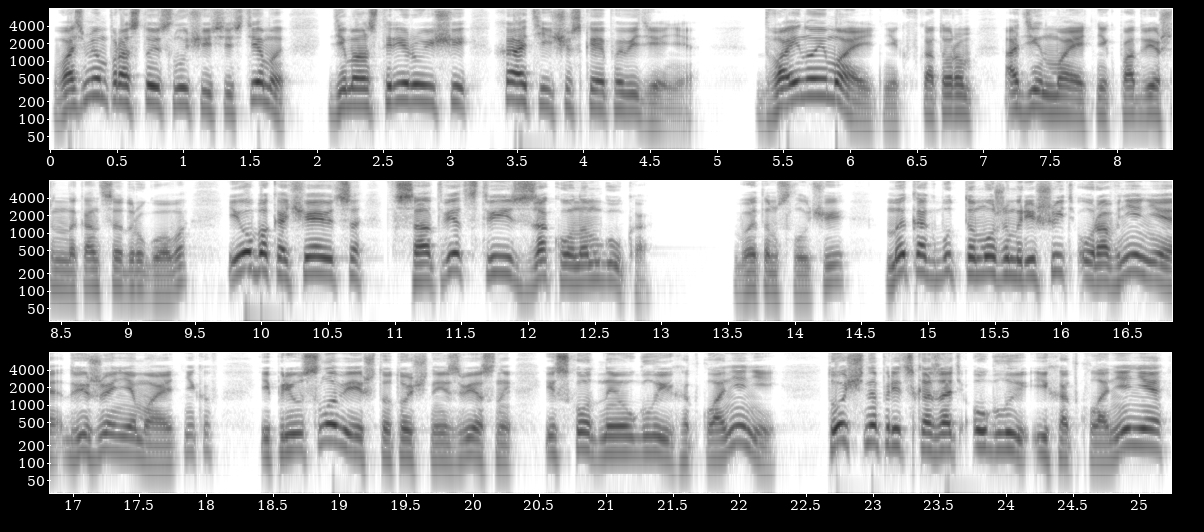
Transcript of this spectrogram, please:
Возьмем простой случай системы, демонстрирующей хаотическое поведение. Двойной маятник, в котором один маятник подвешен на конце другого, и оба качаются в соответствии с законом Гука. В этом случае мы как будто можем решить уравнение движения маятников и при условии, что точно известны исходные углы их отклонений, точно предсказать углы их отклонения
